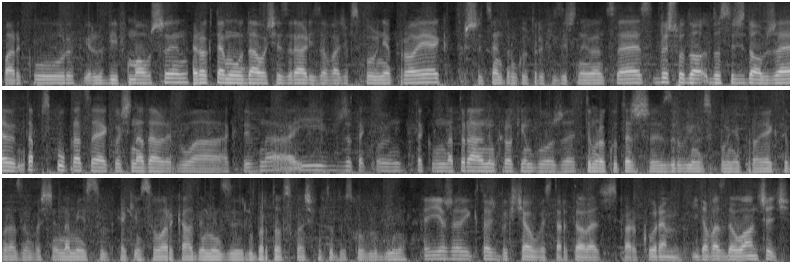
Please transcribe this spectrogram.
Parkour Lviv Motion. Rok temu udało się zrealizować wspólnie projekt przy Centrum Kultury Fizycznej UMCS. Wyszło do, dosyć dobrze. Ta współpraca jakoś nadal była aktywna i że tak powiem, takim naturalnym krokiem było, że w tym roku też e, zrobimy wspólnie projekt, tym razem właśnie na miejscu, jakim są arkady między Lubartowską a Świętoduską w Lublinie. Jeżeli ktoś by chciał wystartować z parkurem i do Was dołączyć,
